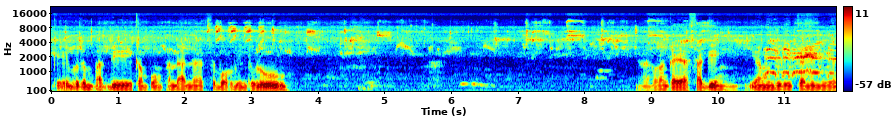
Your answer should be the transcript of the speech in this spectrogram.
oke bertempat di kampung Pandan Seboh Bintulu nah, orang kaya Saging yang mendirikan ini ya.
